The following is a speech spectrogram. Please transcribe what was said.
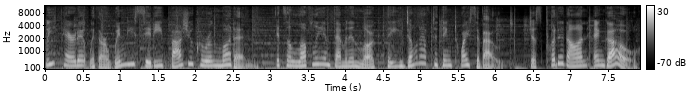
we've paired it with our Windy City Baju Kurung Modern. It's a lovely and feminine look that you don't have to think twice about. Just put it on and go!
